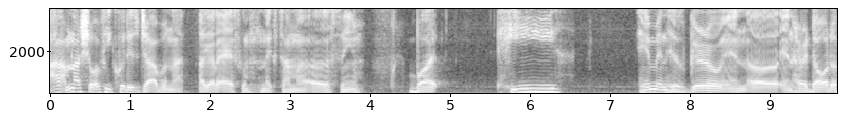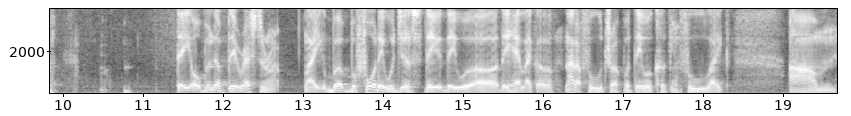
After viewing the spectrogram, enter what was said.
I, am not sure if he quit his job or not. I gotta ask him next time I uh, see him. But he, him and his girl and uh, and her daughter, they opened up their restaurant. Like, but before they were just they they were uh, they had like a not a food truck, but they were cooking food like, um,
